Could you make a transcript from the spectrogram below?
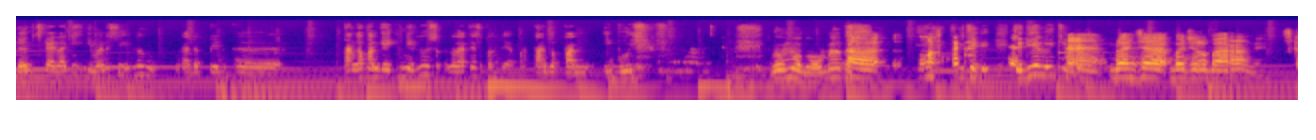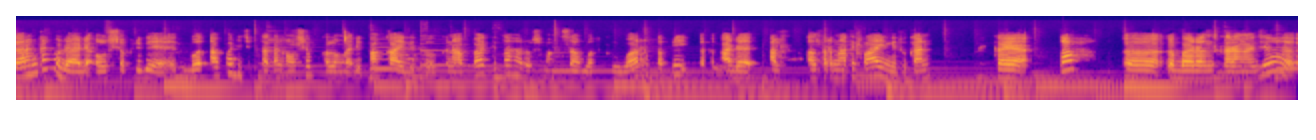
dan sekali lagi gimana sih lu ngadepin uh, tanggapan kayak gini lu ngeliatnya seperti apa tanggapan ibu gue mau ngomel uh, maksudnya jadi jadi ya lucu uh, belanja baju lebaran ya. Sekarang kan udah ada all shop juga ya. Buat apa diciptakan all shop kalau nggak dipakai gitu? Kenapa kita harus maksa buat keluar tapi uh, ada alternatif lain gitu kan? Kayak toh uh, lebaran sekarang aja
